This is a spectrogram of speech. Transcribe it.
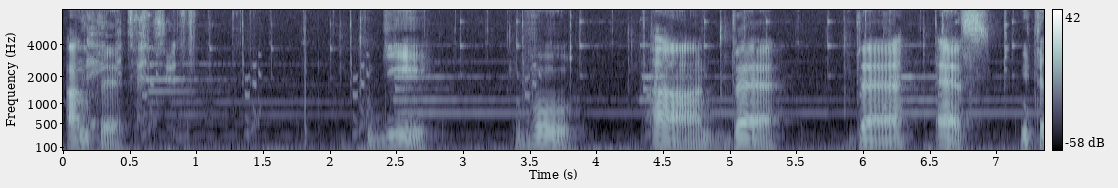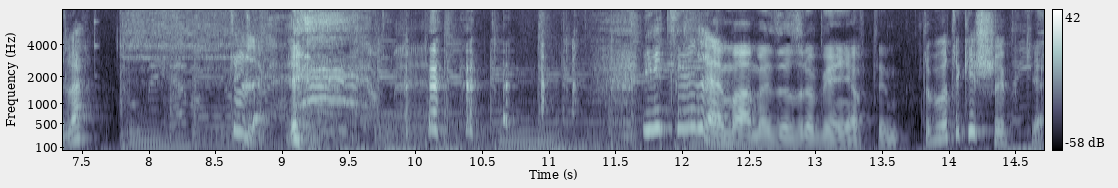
anty. D, W, A, D, D, S. I tyle? Tyle. I tyle mamy do zrobienia w tym. To było takie szybkie.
